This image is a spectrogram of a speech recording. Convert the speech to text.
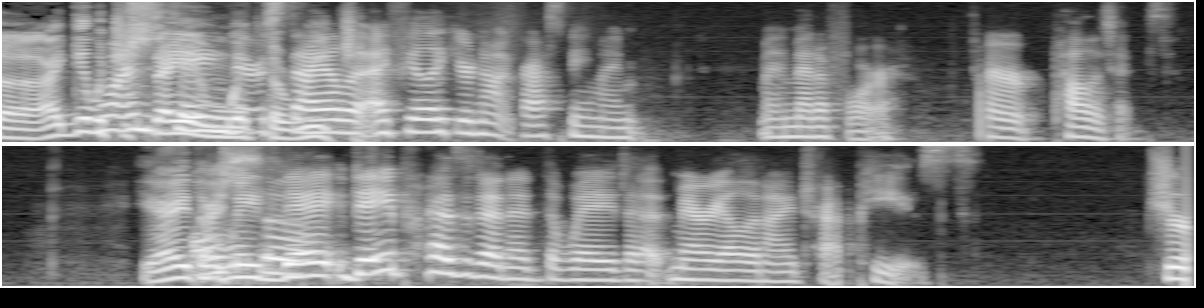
uh, I get what well, you're saying, saying with the style. Reaching. I feel like you're not grasping my my metaphor for politics. Yeah, I, the way they they presidented the way that Marielle and I trapeze. Sure,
